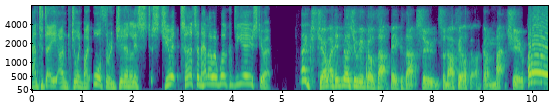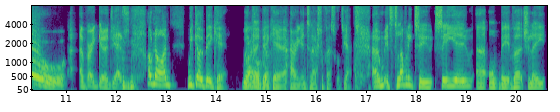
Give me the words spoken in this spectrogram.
And today I'm joined by author and journalist Stuart Turton. Hello, and welcome to you, Stuart. Thanks, Joe. I didn't realize you were going to go that big that soon. So now I feel like I've got to match you. Hello. Uh, very good. Yes. oh no, I'm. We go big here. We're Right, going okay. big here at Harrogate International Festivals. Yeah. Um, it's lovely to see you, uh, albeit virtually.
